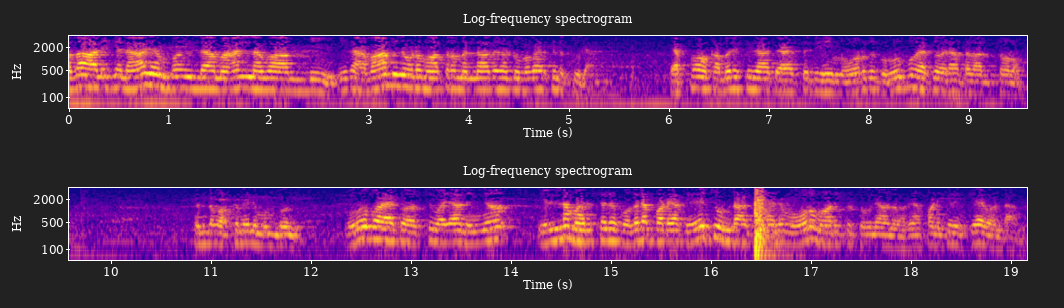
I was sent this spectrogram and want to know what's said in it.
അതാലിക്ക ലാജംഭമില്ല മഹല്ലവാമി ഇത് അവാമിനോട് മാത്രമല്ലാതെ കണ്ട് ഉപകാരത്തിനെത്തൂല. എപ്പോ കമലിസിലാറ്റയും ഓർക്ക് ഗ്രൂപ്പ് വഴക്ക് വരാത്ത കാലത്തോളം എന്ത് വർക്കുന്നതിന് മുമ്പ് ഗ്രൂപ്പ് വഴക്ക് വച്ച് പോയാൽ നിങ്ങൾ എല്ലാ മനുഷ്യരും കുതിരപ്പടയാ തേച്ചു ഉണ്ടാക്കാനും ഓറ് മാറിക്കിട്ടൂല എന്ന് പറഞ്ഞാൽ പണിക്ക് നിൽക്കേ വേണ്ടാന്ന്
